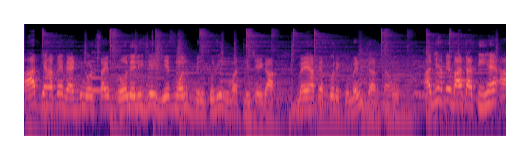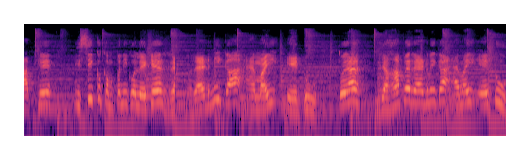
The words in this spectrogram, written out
आप यहाँ पे Redmi Note 5 Pro ले लीजिए, ये फ़ोन बिल्कुल ही मत लीजिएगा। मैं यहाँ पे आपको रिकमेंड करता हूँ। अब यहाँ पे बात आती है आपके इसी को कंपनी को लेके Redmi का Mi A2 तो यार, यहाँ पे Redmi का M I A two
